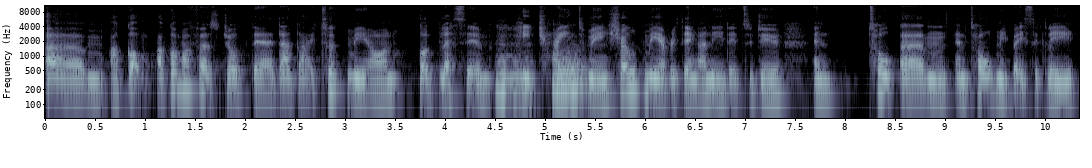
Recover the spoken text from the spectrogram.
Um, I got I got my first job there. That guy took me on. God bless him. He trained me, showed me everything I needed to do, and told um and told me basically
